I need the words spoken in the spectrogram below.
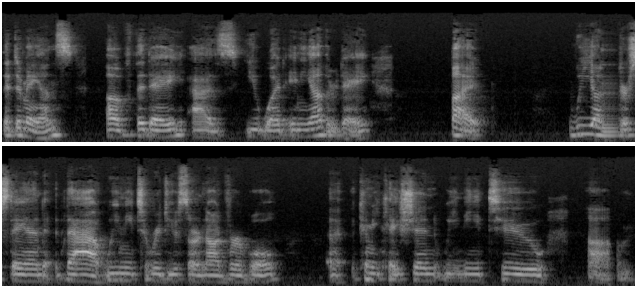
the demands of the day as you would any other day. But we understand that we need to reduce our nonverbal uh, communication. We need to um,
